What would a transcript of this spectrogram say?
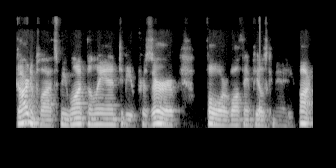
garden plots. We want the land to be preserved for Waltham Fields Community Farm.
